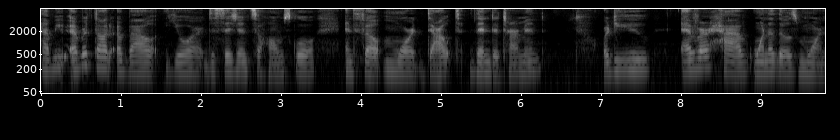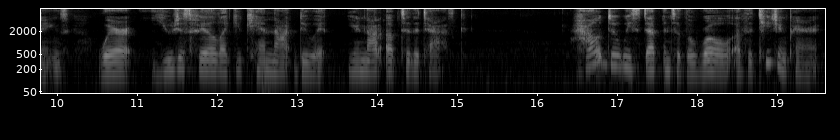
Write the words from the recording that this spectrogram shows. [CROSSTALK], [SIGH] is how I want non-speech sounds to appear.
Have you ever thought about your decision to homeschool and felt more doubt than determined? Or do you ever have one of those mornings where you just feel like you cannot do it? You're not up to the task. How do we step into the role of the teaching parent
